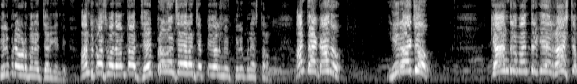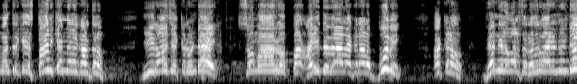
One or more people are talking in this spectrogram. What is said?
పిలుపునివ్వడం అనేది జరిగింది. అందుకోసం అదంతా జయప్రదం చేయాలని చెప్పి వాళ్ళు మేము పిలుపునిస్తున్నాం అంతేకాదు ఈరోజు కేంద్ర మంత్రికి రాష్ట్ర మంత్రికి స్థానిక ఎమ్మెల్యే కడుతున్నాం. ఈ రోజు ఇక్కడ ఉండే సుమారు ప- ఐదు వేల ఎకరాల భూమి అక్కడ వెన్నెల వలస రిజర్వాయర్ నుండి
